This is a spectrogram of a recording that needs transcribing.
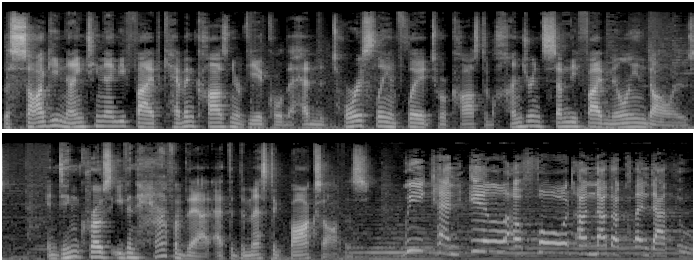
the soggy 1995 Kevin Costner vehicle that had notoriously inflated to a cost of $175 million and didn't gross even half of that at the domestic box office. We can ill afford another Klendathu.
